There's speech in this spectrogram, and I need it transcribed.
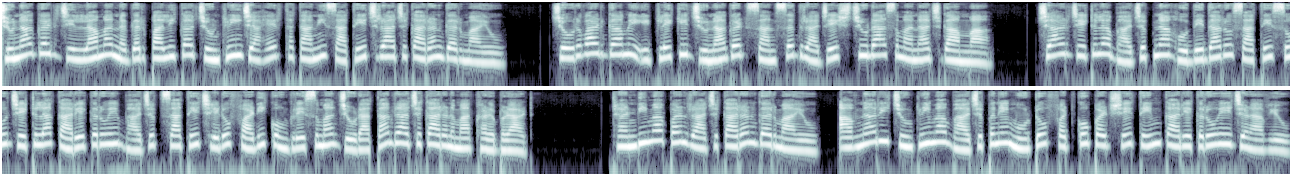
જૂનાગઢ જિલ્લામાં નગરપાલિકા ચૂંટણી જાહેર થતાની સાથે જ રાજકારણ ગરમાયું. ચોરવાડ ગામે એટલે કે જૂનાગઢ સાંસદ રાજેશ ચુડાસમાના જ ગામમાં. ચાર જેટલા ભાજપના હોદ્દેદારો સાથે સો જેટલા કાર્યકરોએ ભાજપ સાથે છેડો ફાડી કોંગ્રેસમાં જોડાતા રાજકારણમાં ખળભળાટ. ઠંડીમાં પણ રાજકારણ ગરમાયું. આવનારી ચૂંટણીમાં ભાજપને મોટો ફટકો પડશે તેમ કાર્યકરોએ જણાવ્યું.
